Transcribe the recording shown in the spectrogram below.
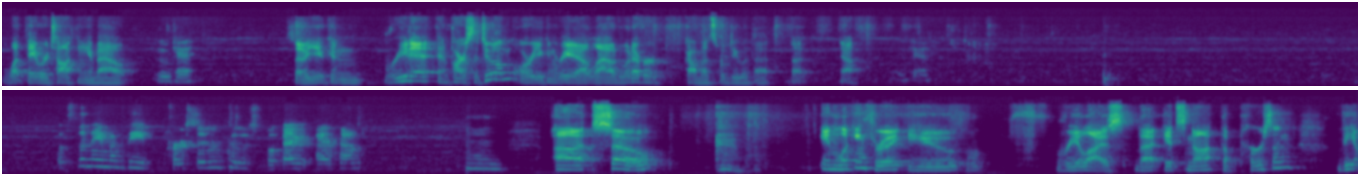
what they were talking about. Okay. So you can read it and parse it to them, or you can read it out loud, whatever comments would do with that. But yeah. Okay. What's the name of the person whose book I, I found? Um, Uh, so, in looking through it, you realize that it's not the person. the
